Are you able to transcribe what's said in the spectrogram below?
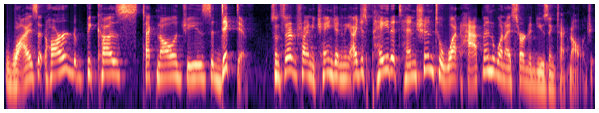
Why is it hard? Because technology is addictive so instead of trying to change anything, I just paid attention to what happened when I started using technology.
